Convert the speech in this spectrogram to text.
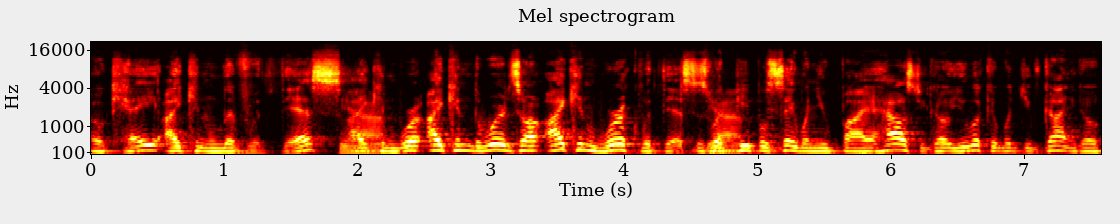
okay, I can live with this. I can work. I can. The words are, I can work with this. Is Yeah. what people say when you buy a house. You go, you look at what you've got, and you go,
